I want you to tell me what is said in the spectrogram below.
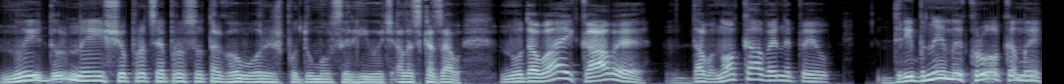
Ну і дурний, що про це просто так говориш, подумав Сергійович, але сказав ну, давай кави. Давно кави не пив. Дрібними кроками,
